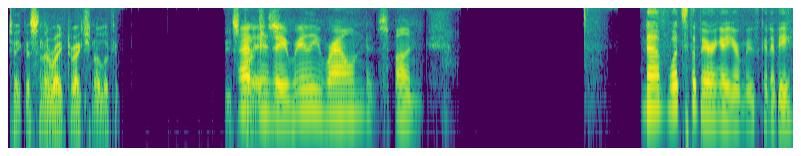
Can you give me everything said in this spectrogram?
Take us in the right direction to look at these That sponges. is a really round sponge. Nav, what's the bearing of your move going to be?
